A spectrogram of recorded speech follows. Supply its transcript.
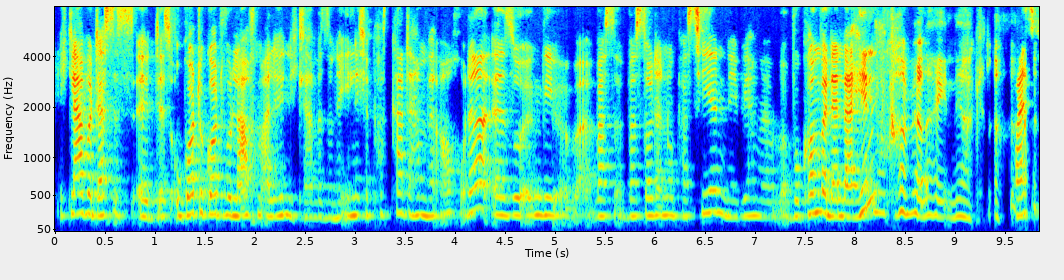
ich glaube, das ist äh, das, oh Gott, oh Gott, wo laufen alle hin? Ich glaube, so eine ähnliche Postkarte haben wir auch, oder? Äh, so irgendwie, was, was soll da nur passieren? Nee, wie haben wir, wo kommen wir denn da hin? Wo kommen wir da hin? Ja, genau. Weißt du,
